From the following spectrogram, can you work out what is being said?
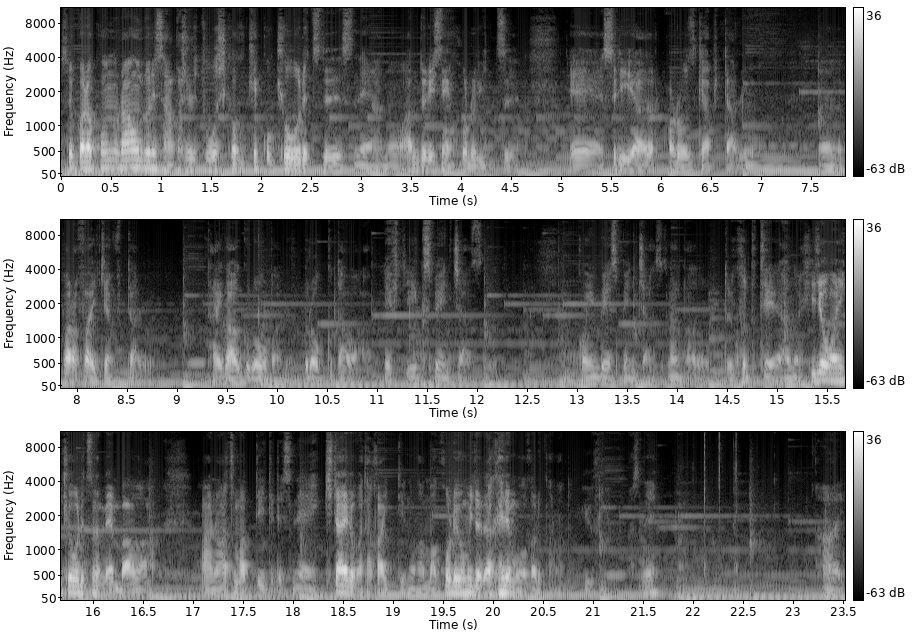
それからこのラウンドに参加している投資家が結構強烈でですね、あのアンドリーセン・ホロウィッツ、えー、スリーアローズ・キャピタル、うん、パラファイ・キャピタル、タイガー・グローバル、ブロック・タワー、FTX ベンチャーズ、コインベースベンチャーズなどなどということで、あの非常に強烈なメンバーがあの集まっていてですね、期待度が高いっていうのが、まあ、これを見ただけでもわかるかなというふうに思いますね。はい。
